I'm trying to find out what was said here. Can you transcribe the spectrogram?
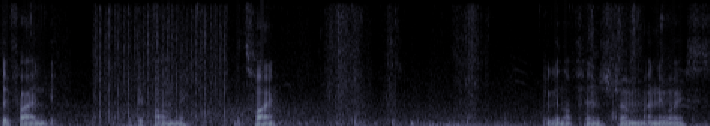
They find me. They found me. That's fine. We're gonna finish them anyways.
